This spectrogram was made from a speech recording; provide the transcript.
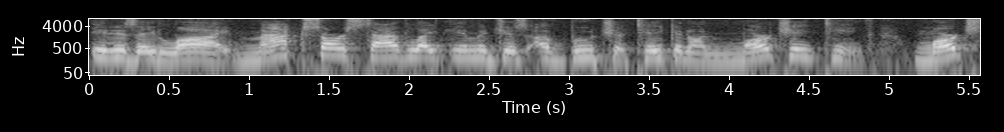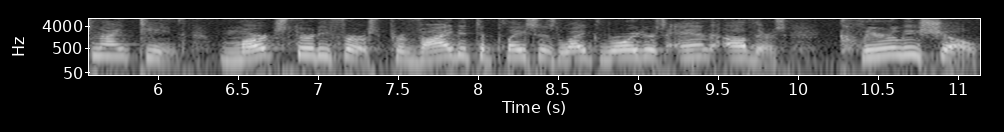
it is a lie. Maxar satellite images of Bucha taken on March 18th, March 19th, March 31st, provided to places like Reuters and others, clearly show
